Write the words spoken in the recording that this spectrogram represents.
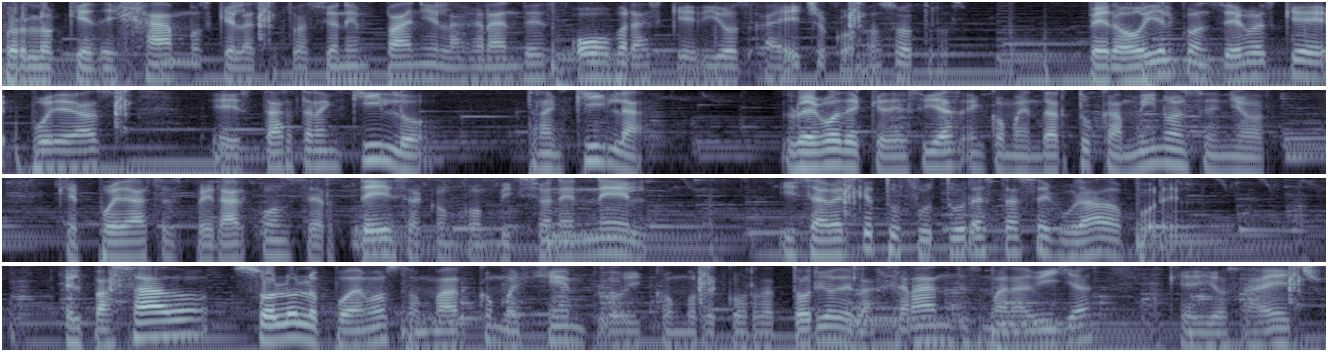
por lo que dejamos que la situación empañe las grandes obras que Dios ha hecho con nosotros. Pero hoy el consejo es que puedas estar tranquilo, tranquila, luego de que decidas encomendar tu camino al Señor, que puedas esperar con certeza, con convicción en Él, y saber que tu futuro está asegurado por Él. El pasado solo lo podemos tomar como ejemplo y como recordatorio de las grandes maravillas que Dios ha hecho.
